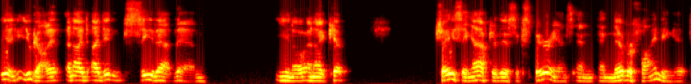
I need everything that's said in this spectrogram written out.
Yeah, you got it. And I I didn't see that then. You know, and I kept chasing after this experience and and never finding it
